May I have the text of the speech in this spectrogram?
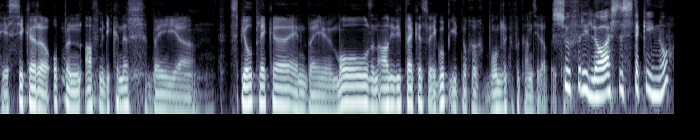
is seker op en af met die kinders by uh speelplekke en by malls en al die plekke so ek hoop het nog 'n wonderlike vakansie daar by. So vir die laaste stukkie nog.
